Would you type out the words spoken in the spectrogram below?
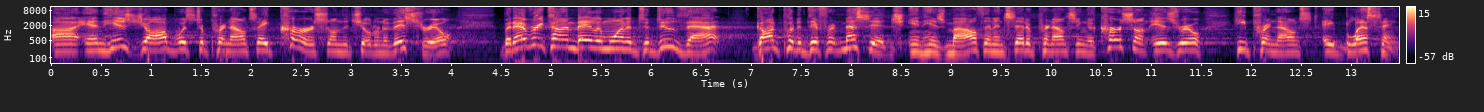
Uh, and his job was to pronounce a curse on the children of Israel. But every time Balaam wanted to do that, God put a different message in his mouth, and instead of pronouncing a curse on Israel, he pronounced a blessing.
